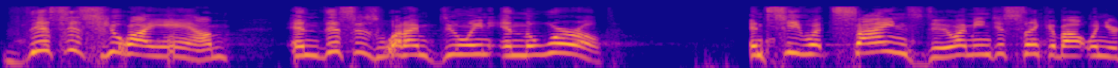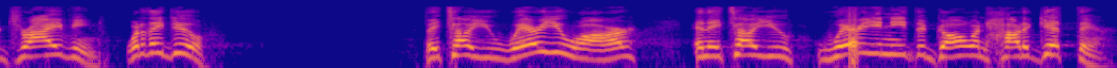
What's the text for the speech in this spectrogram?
this is who I am, and this is what I'm doing in the world. And see what signs do. I mean, just think about when you're driving. What do they do? They tell you where you are and they tell you where you need to go and how to get there.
